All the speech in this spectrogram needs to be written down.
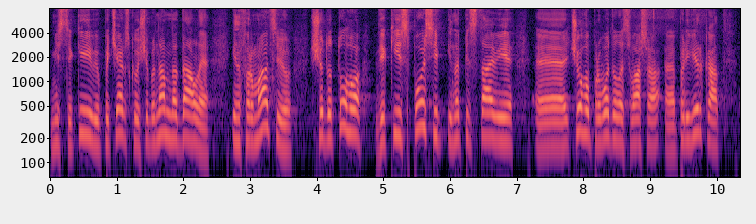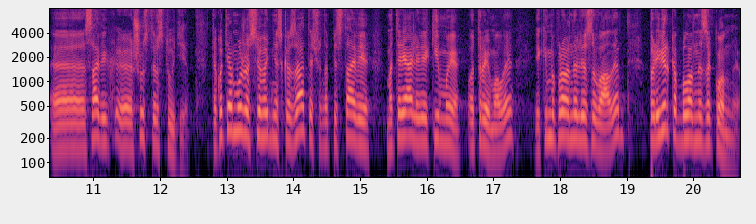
в місті Києві, Печерського, щоб нам надали інформацію щодо того, в який спосіб і на підставі чого проводилась ваша перевірка Савік Шустер студії. Так от я можу сьогодні сказати, що на підставі матеріалів, які ми отримали, які ми проаналізували, перевірка була незаконною.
